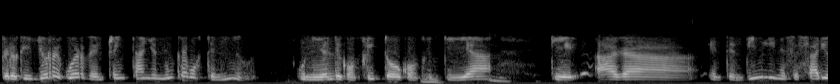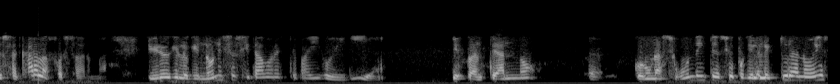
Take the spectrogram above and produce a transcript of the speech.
pero que yo recuerde, en 30 años nunca hemos tenido un nivel de conflicto o conflictividad mm. que haga entendible y necesario sacar a las Fuerzas Armadas. Yo creo que lo que no necesitamos en este país hoy día es plantearnos eh, con una segunda intención, porque la lectura no es,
